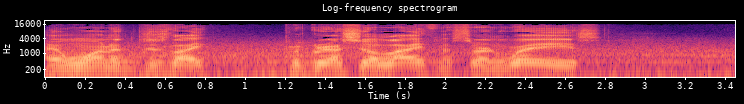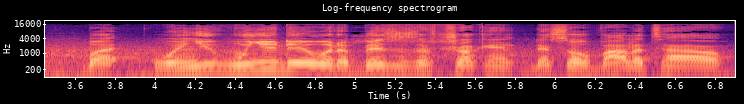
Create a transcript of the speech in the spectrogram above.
and want to just like progress your life in certain ways. But when you when you deal with a business of trucking that's so volatile,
